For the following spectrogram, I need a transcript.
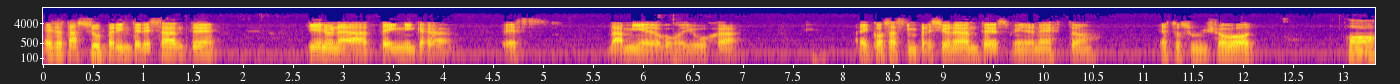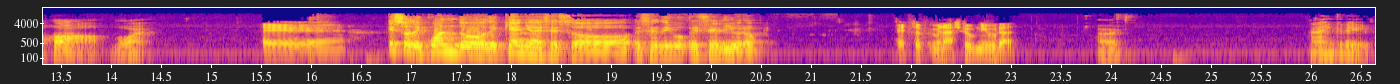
Esto está súper interesante, tiene una técnica, es da miedo como dibuja. Hay cosas impresionantes, miren esto. Esto es un yogot. Oh, oh, bueno. Eh, ¿Eso de cuándo, de qué año es eso, ese, ese libro? esto, mirá, Shubni Urat. A ver. Ah, increíble.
